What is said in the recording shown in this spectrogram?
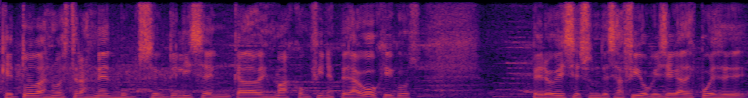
que todas nuestras netbooks se utilicen cada vez más con fines pedagógicos pero ese es un desafío que llega después de,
